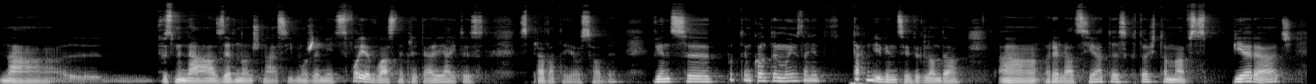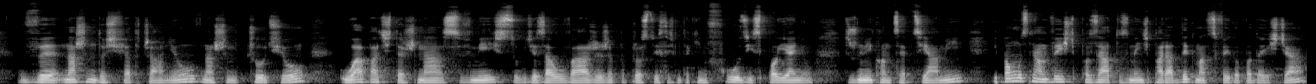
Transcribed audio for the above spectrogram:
na, y, powiedzmy, na zewnątrz nas i może mieć swoje własne kryteria i to jest sprawa tej osoby. Więc y, pod tym kątem, moim zdaniem, tak mniej więcej wygląda relacja. To jest ktoś, kto ma wspierać w naszym doświadczaniu, w naszym czuciu, łapać też nas w miejscu, gdzie zauważy, że po prostu jesteśmy w takim fuzji, spojeniu z różnymi koncepcjami i pomóc nam wyjść poza to, zmienić paradygmat swojego podejścia,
